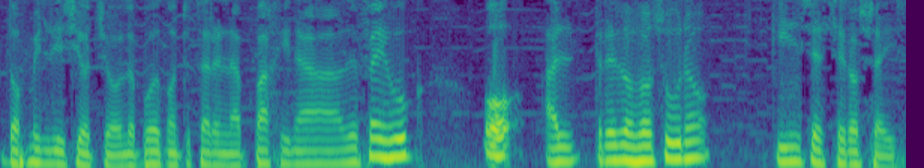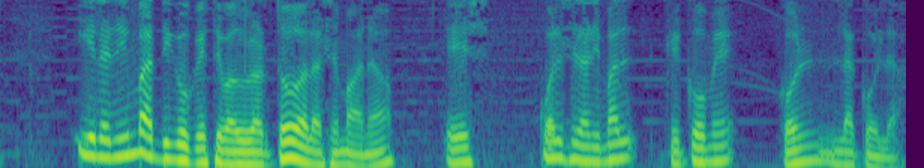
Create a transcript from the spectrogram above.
2018. Lo puede contestar en la página de Facebook o al 3221-1506. Y el enigmático, que este va a durar toda la semana, es ¿cuál es el animal que come con la cola?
